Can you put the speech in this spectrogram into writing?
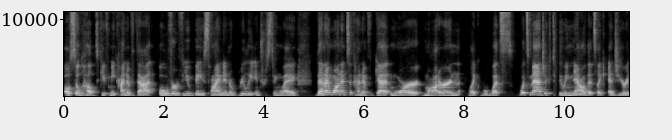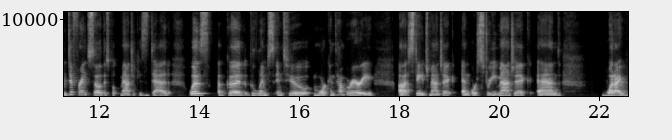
also helped give me kind of that overview baseline in a really interesting way. Then i wanted to kind of get more modern like well what's what's magic doing now that's like edgier and different? So this book magic is dead was a good glimpse into more contemporary uh, stage magic and or street magic. And what i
